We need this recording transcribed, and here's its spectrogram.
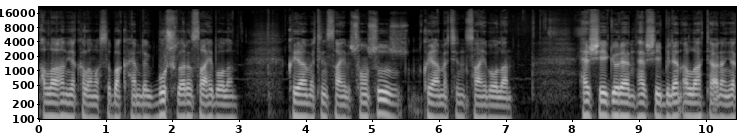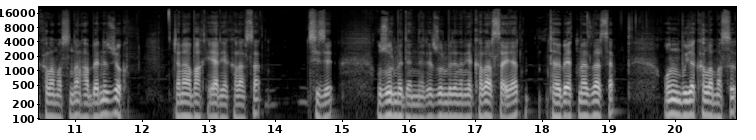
Allah'ın yakalaması bak hem de burçların sahibi olan kıyametin sahibi, sonsuz kıyametin sahibi olan her şeyi gören, her şeyi bilen Allah Teala'nın yakalamasından haberiniz yok. Cenab-ı Hak eğer yakalarsa sizi zulmedenleri, zulmedenleri yakalarsa eğer tövbe etmezlerse onun bu yakalaması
